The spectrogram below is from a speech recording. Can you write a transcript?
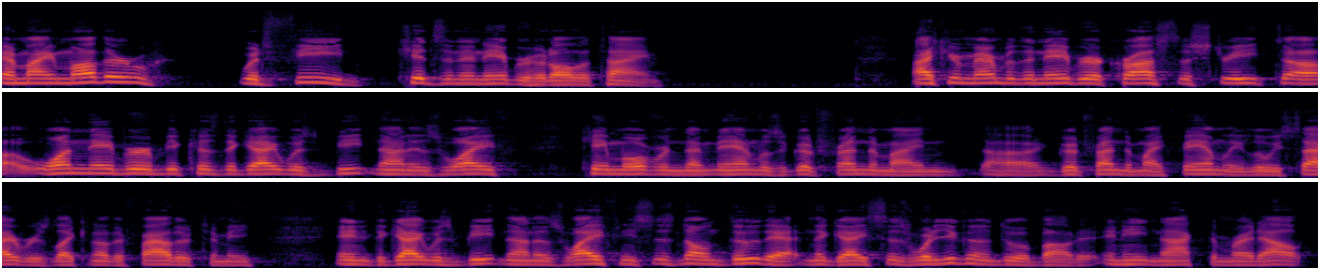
And my mother would feed kids in the neighborhood all the time. I can remember the neighbor across the street, uh, one neighbor, because the guy was beating on his wife, came over, and the man was a good friend of mine, a uh, good friend of my family. Louis Cybers, like another father to me. And the guy was beating on his wife, and he says, Don't do that. And the guy says, What are you going to do about it? And he knocked him right out.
